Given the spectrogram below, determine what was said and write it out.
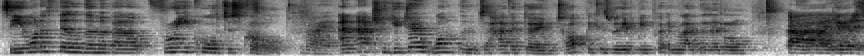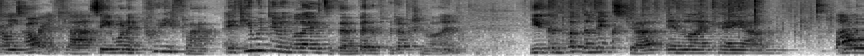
so you want to fill them about three quarters full. Right. And actually, you don't want them to have a dome top because we're going to be putting like the little eggs on top. So you want it pretty flat. If you were doing loads of them, bit of production line, you can put the mixture in like a um, one of Oh,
